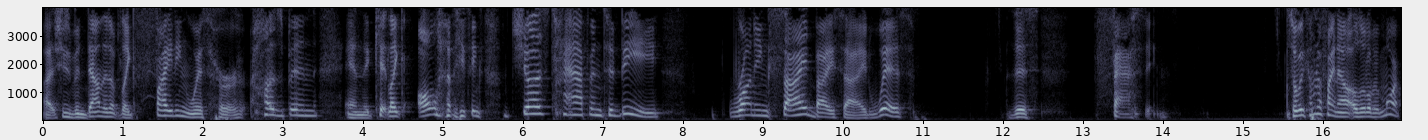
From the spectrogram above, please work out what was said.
Uh, she's been down up, like fighting with her husband and the kid. Like all of these things just happen to be running side by side with this fasting. So we come to find out a little bit more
